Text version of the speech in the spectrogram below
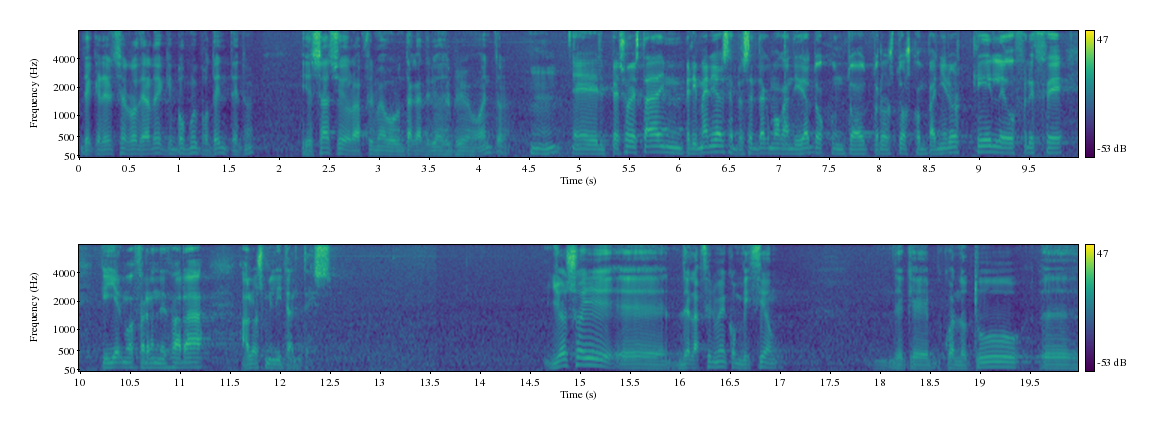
de quererse rodear de equipos muy potentes ¿no? y esa ha sido la firme voluntad que ha tenido desde el primer momento el PSOE está en primaria se presenta como candidato junto a otros dos compañeros ¿qué le ofrece Guillermo Fernández Vara a los militantes? yo soy eh, de la firme convicción de que cuando tú eh,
